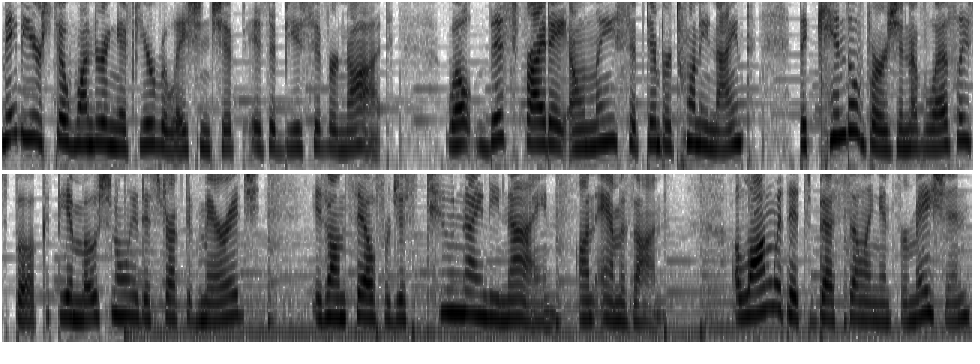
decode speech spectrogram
Maybe you're still wondering if your relationship is abusive or not. Well, this Friday only, September 29th, the Kindle version of Leslie's book, The Emotionally Destructive Marriage, is on sale for just $2.99 on Amazon. Along with its best selling information,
